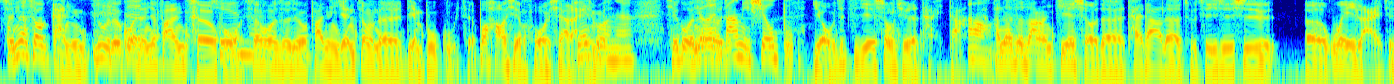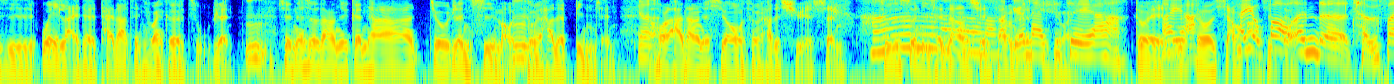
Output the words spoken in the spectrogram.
所以那时候赶路的过程就发生车祸，车祸的时候就发生严重的脸部骨折，不好险活下来。结果呢？结果那时候帮你修补，有就直接送去了台大。哦，他那时候当然接手的台大的主治医师是。呃，未来就是未来的台大整形外科的主任，嗯，所以那时候当然就跟他就认识嘛，我成为他的病人，然后后来他当然就希望我成为他的学生，所以就顺理成章的选上了。原来是这样，对，那时候想法还有报恩的成分，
